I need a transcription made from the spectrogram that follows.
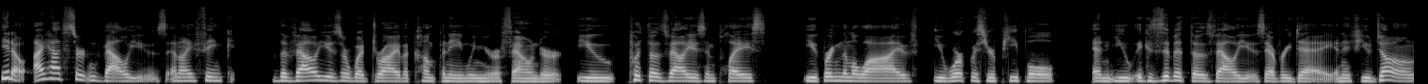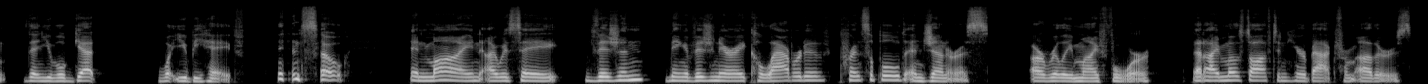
you know, I have certain values and I think the values are what drive a company when you're a founder. You put those values in place you bring them alive, you work with your people, and you exhibit those values every day. And if you don't, then you will get what you behave. and so in mine, I would say vision, being a visionary, collaborative, principled, and generous are really my four that I most often hear back from others.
